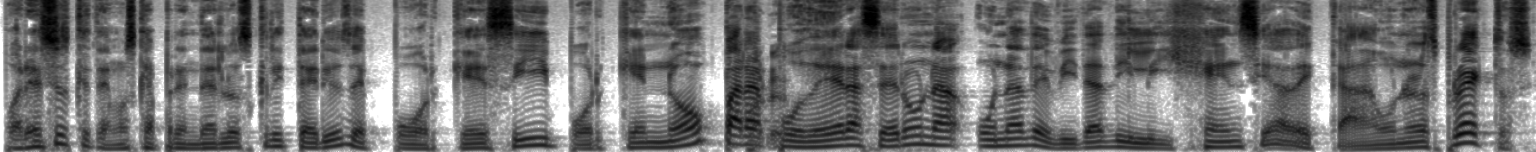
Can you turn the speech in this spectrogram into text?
Por eso es que tenemos que aprender los criterios de por qué sí y por qué no para Correcto. poder hacer una, una debida diligencia de cada uno de los proyectos.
